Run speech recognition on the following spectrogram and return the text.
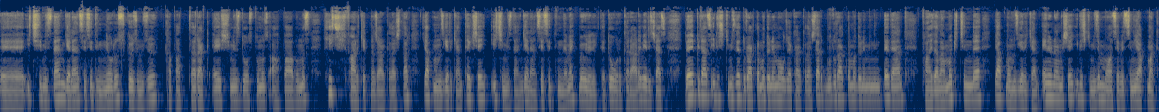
e, içimizden gelen sesi dinliyoruz. Gözümüzü kapatarak eşimiz, dostumuz, ahbabımız hiç fark etmez arkadaşlar. Yapmamız gereken tek şey içimizden gelen sesi dinlemek. Böylelikle doğru kararı vereceğiz. Ve biraz ilişkimizde duraklama dönemi olacak arkadaşlar. Bu duraklama döneminde faydalanmak için de yapmamız gereken en önemli şey ilişkimizin muhasebesini yapmak.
